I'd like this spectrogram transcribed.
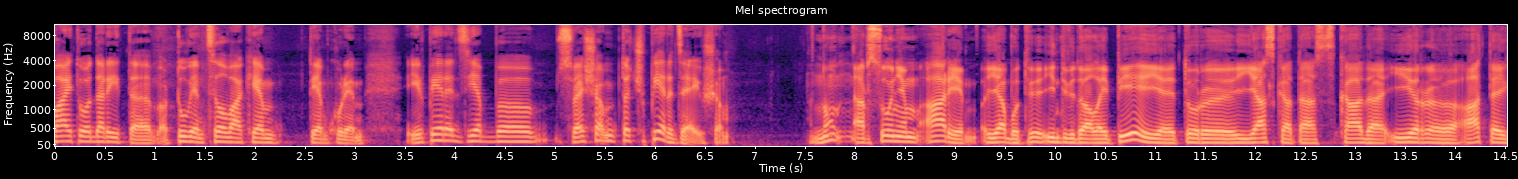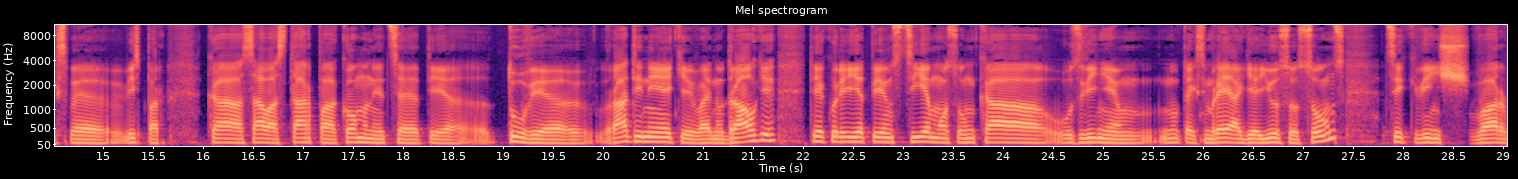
vai to darīt uh, ar tuviem cilvēkiem, tiem, kuriem ir pieredze, jeb uh, svešam, taču pieredzējušam. Nu, ar suņiem arī jābūt individuālai pieejai. Tur jāskatās, kāda ir uh, attieksme vispār, kā savā starpā komunicē tie tuvie radinieki vai nu draugi, tie, kuri iet pie jums ciemos, un kā uz viņiem nu, teiksim, reaģē jūsu suns cik viņš var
